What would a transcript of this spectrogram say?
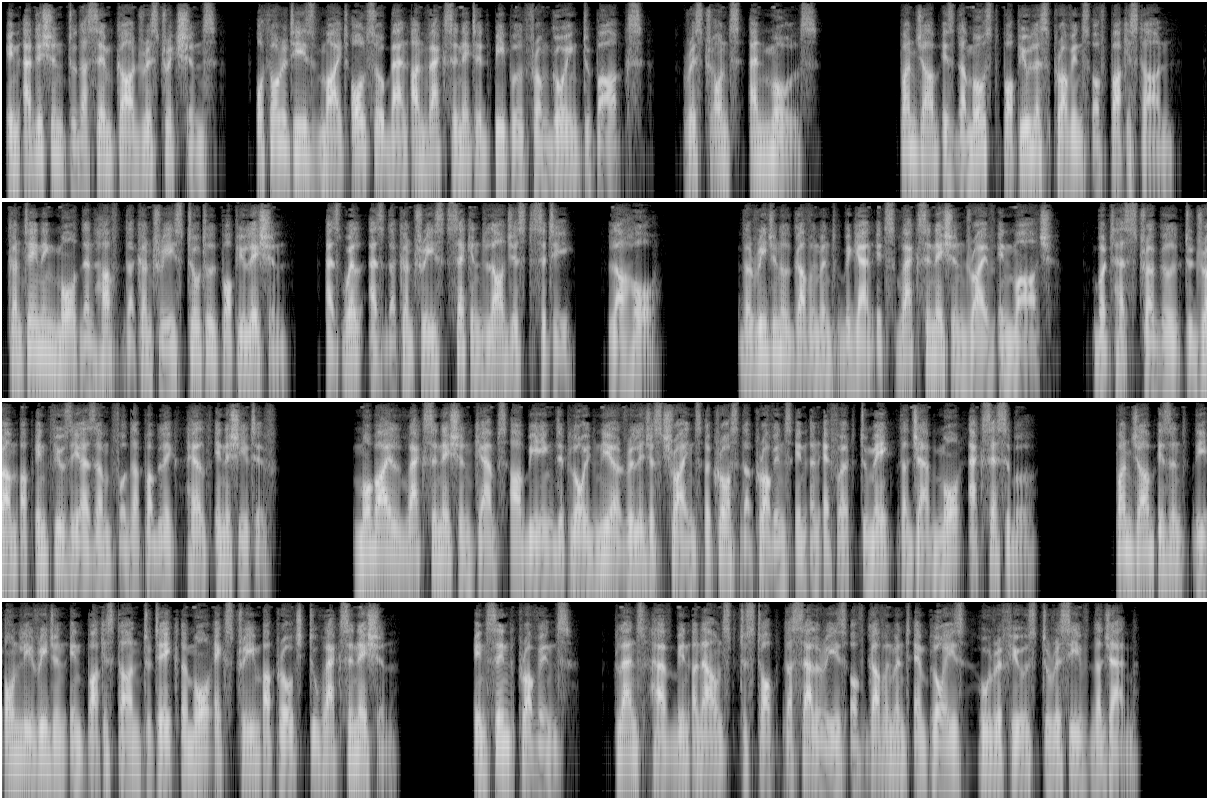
In addition to the SIM card restrictions, authorities might also ban unvaccinated people from going to parks, restaurants and malls. Punjab is the most populous province of Pakistan, containing more than half the country's total population, as well as the country's second largest city, Lahore. The regional government began its vaccination drive in March, but has struggled to drum up enthusiasm for the public health initiative. Mobile vaccination camps are being deployed near religious shrines across the province in an effort to make the jab more accessible. Punjab isn't the only region in Pakistan to take a more extreme approach to vaccination. In Sindh province, plans have been announced to stop the salaries of government employees who refuse to receive the jab.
